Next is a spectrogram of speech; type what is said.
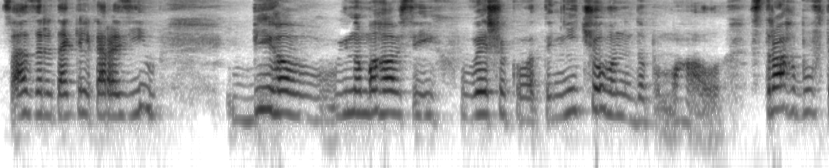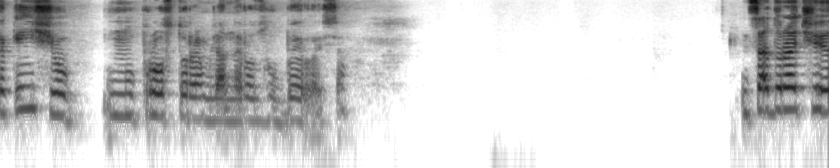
Цезар декілька разів бігав і намагався їх вишикувати. Нічого не допомагало. Страх був такий, що ну, просто римляни розгубилися. І це, до речі,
